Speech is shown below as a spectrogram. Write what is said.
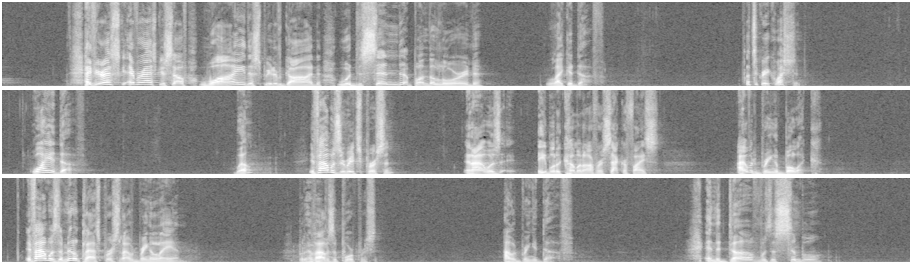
Have you ever asked yourself why the Spirit of God would descend upon the Lord like a dove? That's a great question. Why a dove? Well, if I was a rich person and I was able to come and offer a sacrifice, I would bring a bullock. If I was a middle class person, I would bring a lamb. But if I was a poor person, I would bring a dove. And the dove was a symbol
